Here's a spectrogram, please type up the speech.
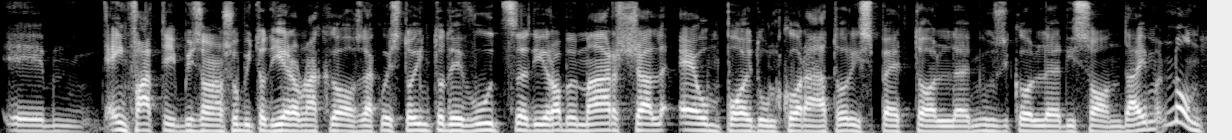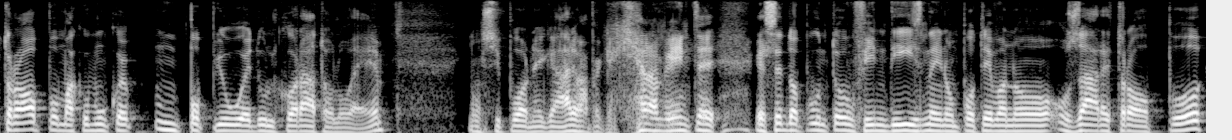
E, ehm, e, infatti bisogna subito dire una cosa, questo Into the Woods di Rob Marshall è un po' edulcorato rispetto al musical di Sondheim, non troppo ma comunque un po' più edulcorato lo è non si può negare, ma perché chiaramente essendo appunto un film Disney non potevano osare troppo,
